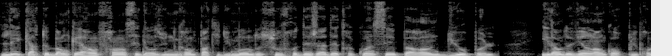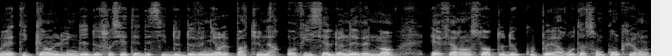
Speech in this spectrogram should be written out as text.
Les cartes bancaires en France et dans une grande partie du monde souffrent déjà d'être coincées par un duopole. Il en devient encore plus problématique quand l'une des deux sociétés décide de devenir le partenaire officiel d'un événement et faire en sorte de couper la route à son concurrent.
